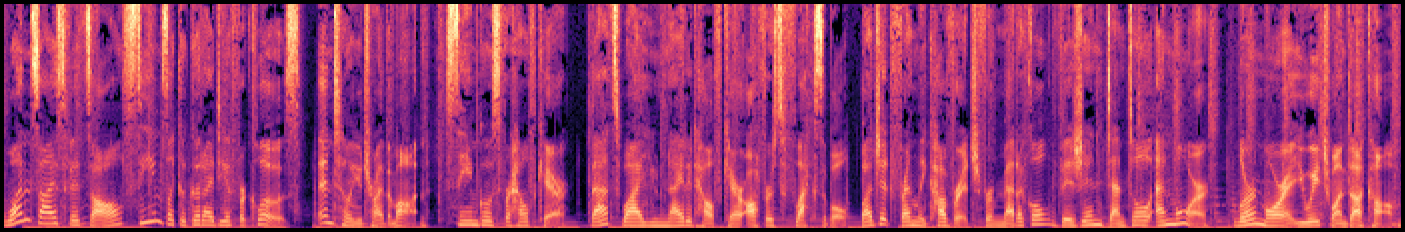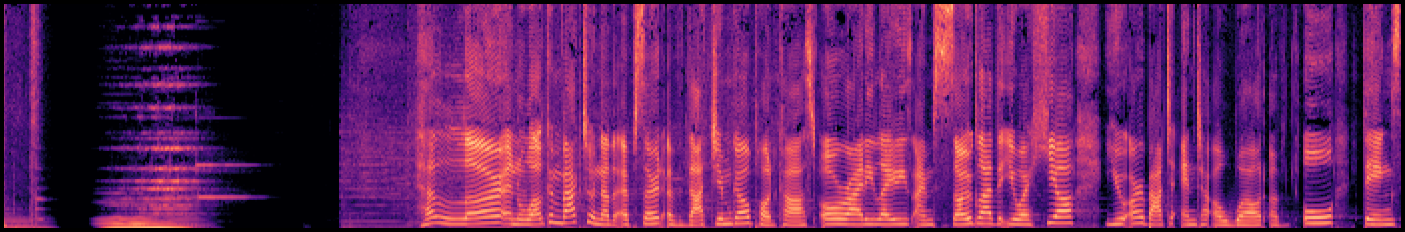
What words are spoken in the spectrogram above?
One size fits all seems like a good idea for clothes until you try them on. Same goes for healthcare. That's why United Healthcare offers flexible, budget friendly coverage for medical, vision, dental, and more. Learn more at uh1.com. Hello, and welcome back to another episode of That Gym Girl podcast. Alrighty, ladies, I'm so glad that you are here. You are about to enter a world of all things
